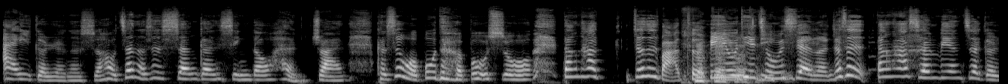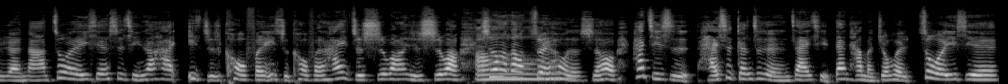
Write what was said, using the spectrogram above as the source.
爱一个人的时候，真的是身跟心都很专。可是我不得不说，当他。就是把 特 BUT 出现了，就是当他身边这个人啊做了一些事情，让他一直扣分，一直扣分，他一直失望，一直失望，失望到最后的时候，他即使还是跟这个人在一起，但他们就会做一些。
